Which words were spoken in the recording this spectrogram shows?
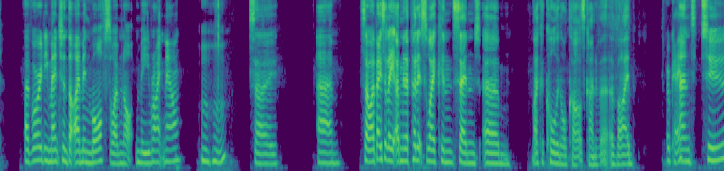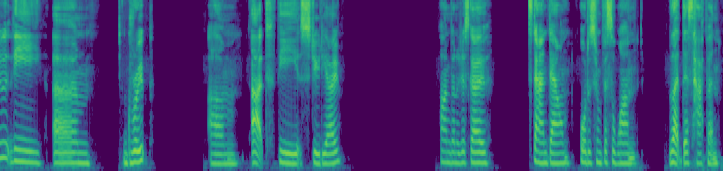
I've already mentioned that I'm in morph, so I'm not me right now. Mm-hmm. So, um, so I basically I'm going to put it so I can send um like a calling all cars kind of a, a vibe. Okay. and to the um, group um, at the studio. I'm going to just go stand down, orders from Visser 1, let this happen.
